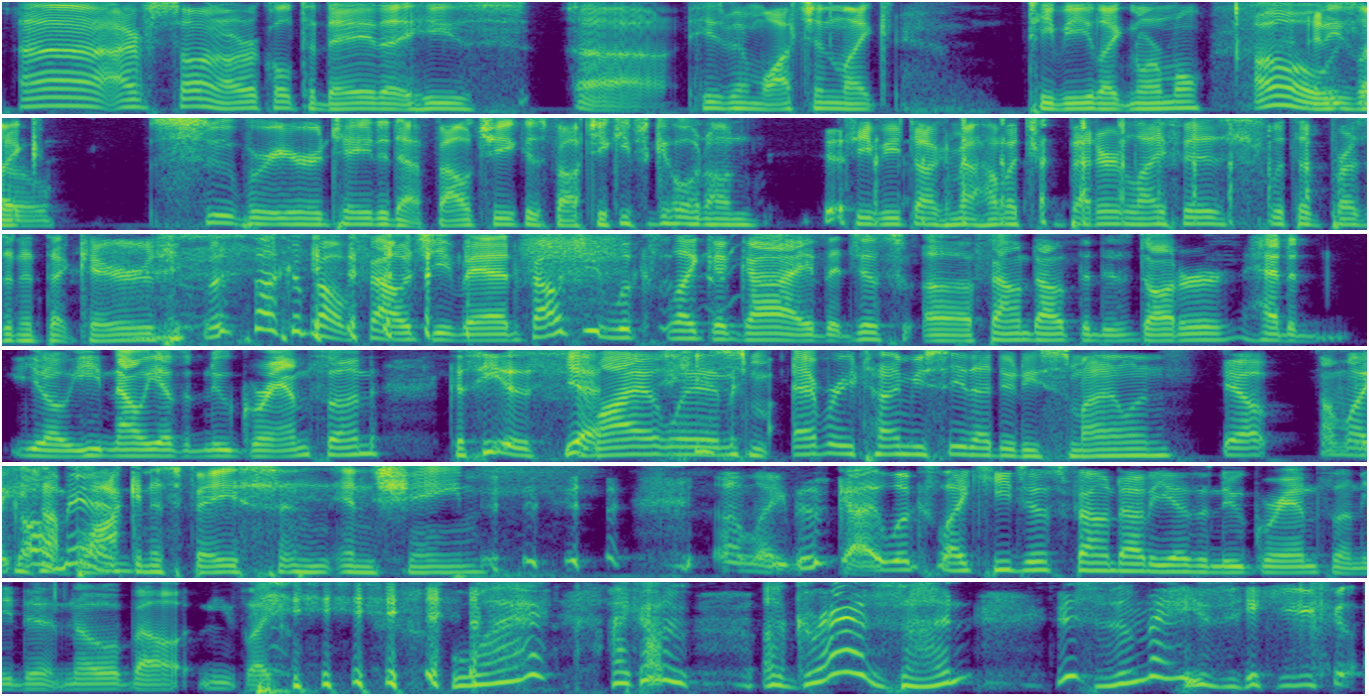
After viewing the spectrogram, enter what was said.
Uh, I saw an article today that he's uh he's been watching like TV like normal, Oh, And he's so- like- super irritated at Fauci because Fauci keeps going on TV talking about how much better life is with a president that cares. Let's talk about Fauci, man. Fauci looks like a guy that just uh, found out that his daughter had a, you know, he now he has a new grandson because he is smiling. he's sm- every time you see that dude, he's smiling. yep. I'm like, He's oh not man. blocking his face in, in shame. I'm like, this guy looks like he just found out he has a new grandson he didn't know about, and he's like, what? I got a, a grandson. This is amazing.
